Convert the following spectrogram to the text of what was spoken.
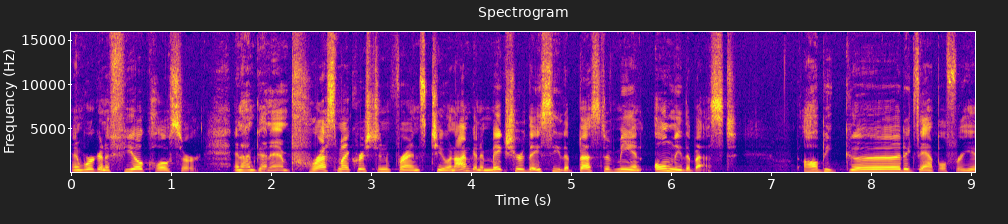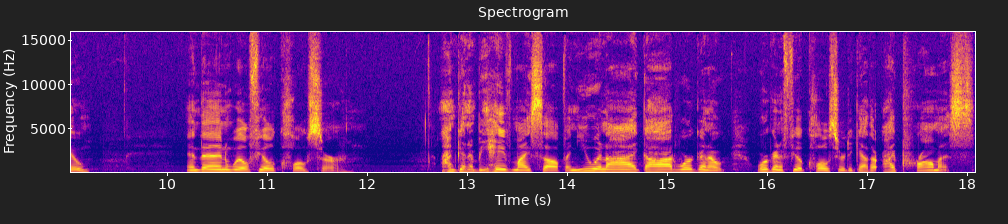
and we're going to feel closer. And I'm going to impress my Christian friends too, and I'm going to make sure they see the best of me and only the best. I'll be good example for you. And then we'll feel closer. I'm going to behave myself, and you and I, God, we're going to we're going to feel closer together. I promise.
